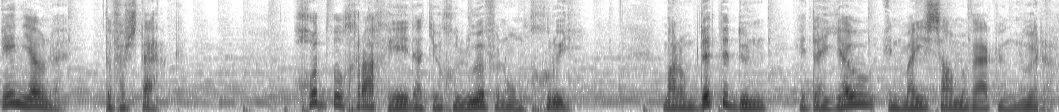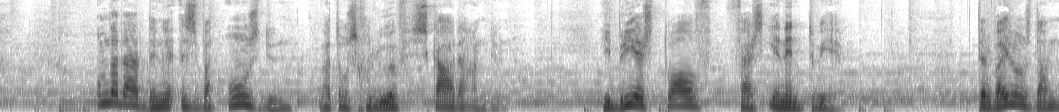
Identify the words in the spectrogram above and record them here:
en joune te versterk. God wil graag hê dat jou geloof in hom groei. Maar om dit te doen, het hy jou en my samewerking nodig. Omdat daar dinge is wat ons doen wat ons geloof skade aandoen. Hebreërs 12 vers 1 en 2. Terwyl ons dan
